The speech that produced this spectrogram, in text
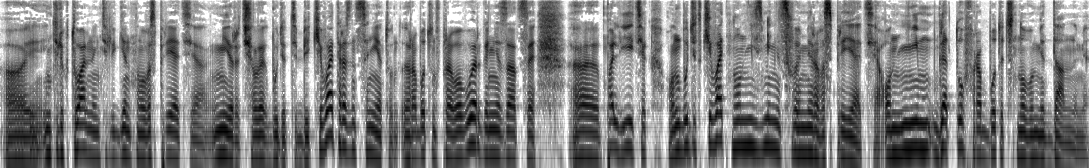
э, интеллектуально-интеллигентного восприятия мира человек будет тебе кивать, разницы нет. Он работает в правовой организации, э, политик. Он будет кивать, но он не изменит свое мировосприятие. Он не готов работать с новыми данными.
